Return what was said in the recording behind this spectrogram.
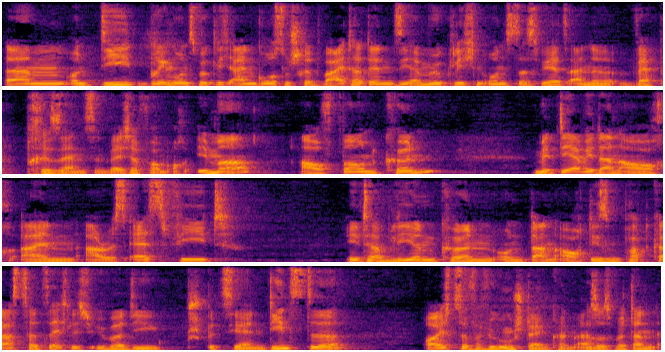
Ähm, und die bringen uns wirklich einen großen Schritt weiter, denn sie ermöglichen uns, dass wir jetzt eine Webpräsenz in welcher Form auch immer aufbauen können, mit der wir dann auch ein RSS-Feed etablieren können und dann auch diesen Podcast tatsächlich über die speziellen Dienste euch zur Verfügung stellen können. Also es wird dann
